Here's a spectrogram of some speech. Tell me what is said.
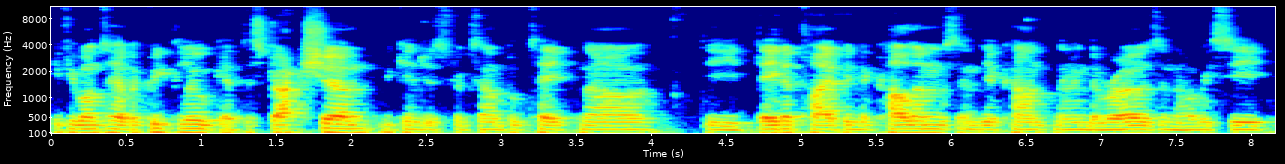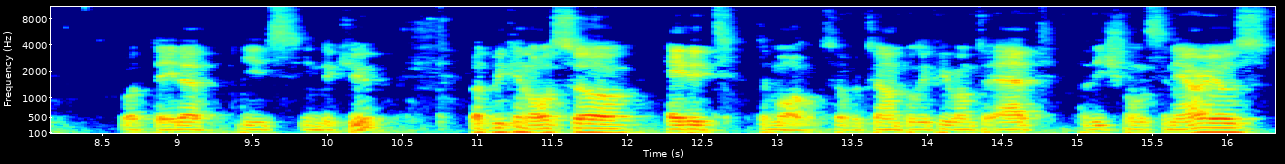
If you want to have a quick look at the structure, we can just, for example, take now the data type in the columns and the account name in the rows, and now we see what data is in the cube. but we can also edit the model. So for example, if you want to add additional scenarios,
